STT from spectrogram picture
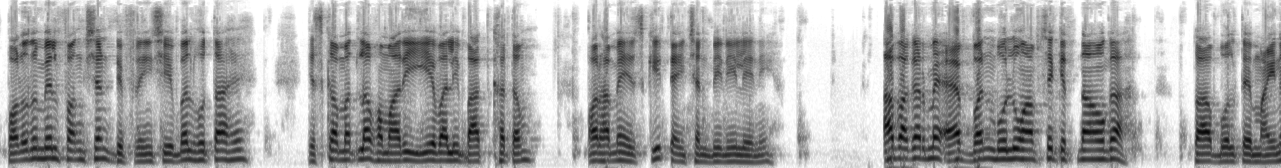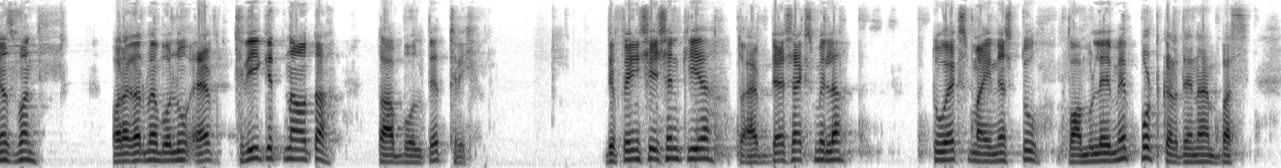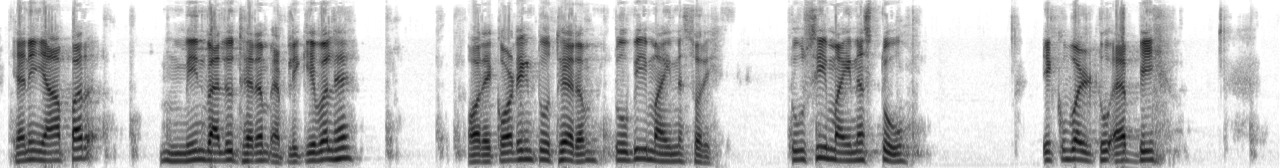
पॉलोनोमियल फ़ंक्शन डिफरेंशिएबल होता है। इसका मतलब हमारी ये वाली बात खत्म। और हमें इसकी टेंशन भी नहीं लेनी। अब अगर मैं एफ़ वन बोलूँ, आपसे कितना होगा? तो आप बोलते माइनस वन और अगर मैं बोलूँ एफ़ थ्री कितना होता तो आप बोलते थ्री डिफ्रेंशिएशन किया तो एफ़ डैश एक्स मिला। टू एक्स माइनस टू फॉर्मूले में पुट कर देना है बस। यानी यहाँ पर मीन वैल्यू थ्योरम एप्लीकेबल है। और according to theorem two b minus sorry two c minus two equal to f b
